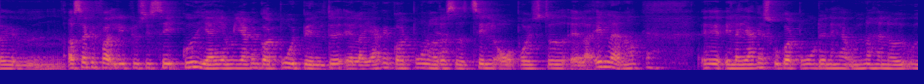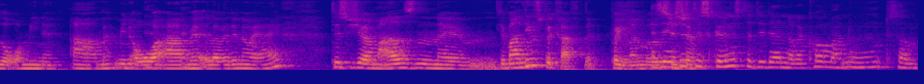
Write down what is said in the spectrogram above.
øhm, og så kan folk lige pludselig se, gud ja, jamen jeg kan godt bruge et bælte, eller jeg kan godt bruge noget, der sidder til over brystet, eller et eller andet. Ja. Øh, eller jeg kan sgu godt bruge den her, uden at have noget ud over mine arme, mine overarme, ja. eller hvad det nu er. Ikke? Det synes jeg er meget, sådan, øh, det er meget livsbekræftende på en eller anden måde, Altså, jeg synes, jeg. det skønneste, det der, når der kommer nogen, som,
